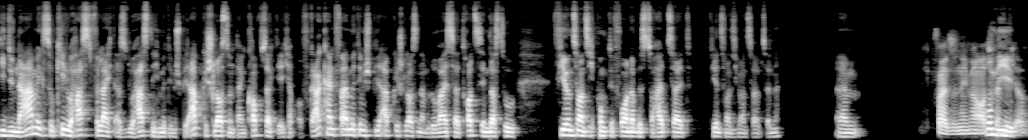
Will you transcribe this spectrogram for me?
die Dynamik, so, okay, du hast vielleicht, also du hast nicht mit dem Spiel abgeschlossen und dein Kopf sagt dir, ich habe auf gar keinen Fall mit dem Spiel abgeschlossen, aber du weißt halt trotzdem, dass du 24 Punkte vorne bis zur Halbzeit, 24 waren zur Halbzeit, ne? Ähm, weiß es nicht mehr auswendig. Um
